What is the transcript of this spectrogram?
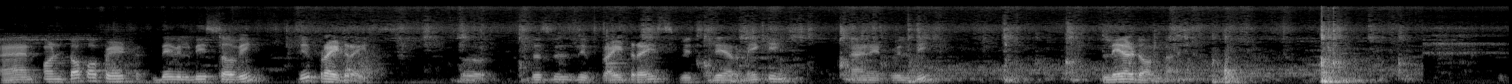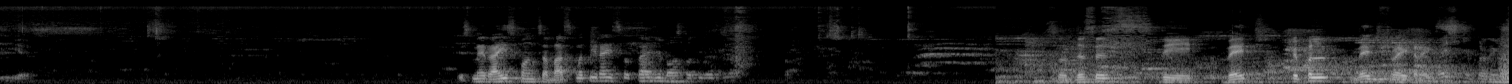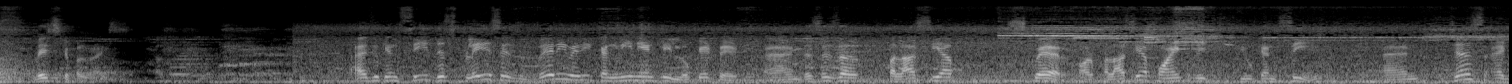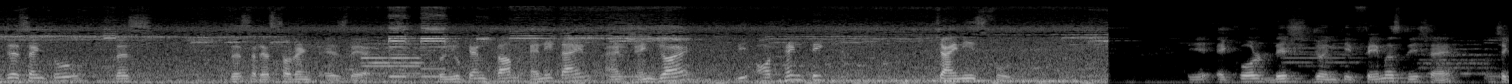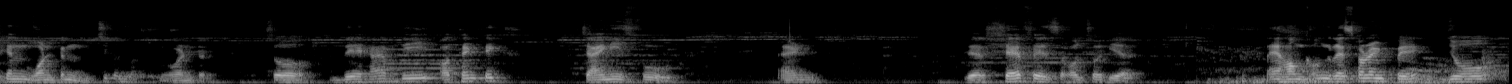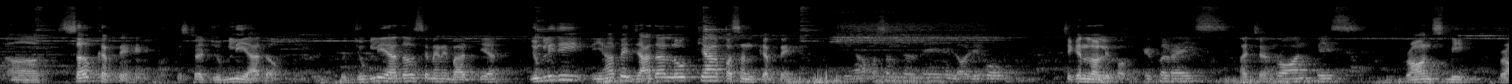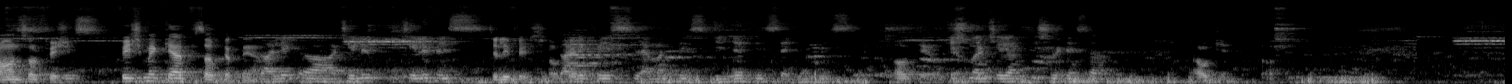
and on top of it they will be serving the fried rice so this is the fried rice which they are making and it will be layered on that इसमें rice कौन सा basmati rice होता है So this is the veg triple veg fried rice. Veg triple rice. As you can see, this place is very, very conveniently located and this is the Palasia Square or Palasia Point which you can see and just adjacent to this this restaurant is there. So you can come anytime and enjoy the authentic Chinese food ये एक और dish जो इनकी famous dish है chicken wonton chicken wonton so they have the authentic Chinese food and their chef is also here मैं Hong Kong restaurant पे जो सर्व करते हैं मिस्टर जुबली यादव तो जुबली यादव से मैंने बात किया। जुबली जी यहाँ पे ज़्यादा लोग क्या पसंद करते हैं? यहाँ पसंद करते हैं lollipop chicken lollipop triple rice अच्छा। प्रॉन फ़िश प्रॉन्स भी प्रॉन्स और फ़िश फ़िश में क्या सर्व करते हैं garlic chilli chilli fish chilli fish garlic fish lemon fish ginger fish Szechuan fish okay okay fish Manchurian fish sweet and sour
